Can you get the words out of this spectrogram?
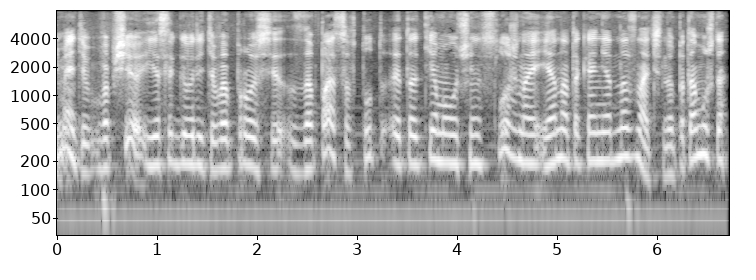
Понимаете, вообще, если говорить о вопросе запасов, тут эта тема очень сложная, и она такая неоднозначная. Потому что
